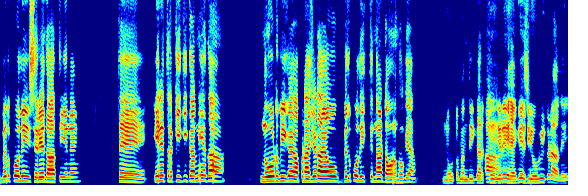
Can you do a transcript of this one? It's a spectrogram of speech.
ਬਿਲਕੁਲ ਹੀ ਸਿਰੇ ਲਾਤੀ ਇਹਨੇ ਤੇ ਇਹਨੇ ਤਰੱਕੀ ਕੀ ਕਰਨੀ ਹੈ ਤਾਂ ਨੋਟ ਵੀ ਆਪਣਾ ਜਿਹੜਾ ਆ ਉਹ ਬਿਲਕੁਲ ਹੀ ਕਿੰਨਾ ਡਾਊਨ ਹੋ ਗਿਆ ਨੋਟਬੰਦੀ ਕਰਕੇ। ਜਿਹੜੇ ਹੈਗੇ ਸੀ ਉਹ ਵੀ ਕਢਾ ਲਏ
